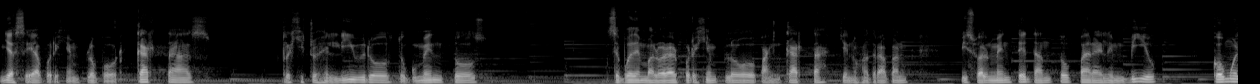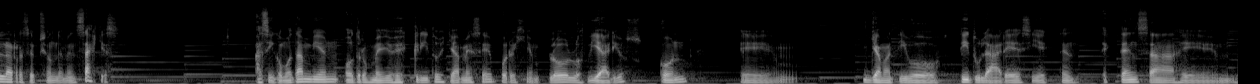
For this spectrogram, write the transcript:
ya sea por ejemplo por cartas, registros en libros, documentos. Se pueden valorar por ejemplo pancartas que nos atrapan visualmente tanto para el envío como en la recepción de mensajes. Así como también otros medios escritos, llámese por ejemplo los diarios con em, llamativos titulares y extensas em,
